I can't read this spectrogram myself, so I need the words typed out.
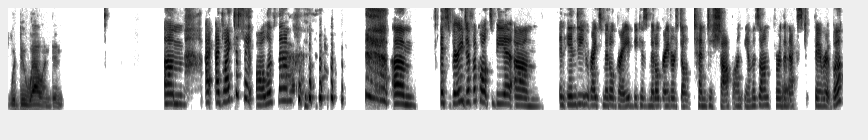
would do well and didn't? Um I, I'd like to say all of them. um it's very difficult to be a um an indie who writes middle grade because middle graders don't tend to shop on Amazon for right. the next favorite book.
